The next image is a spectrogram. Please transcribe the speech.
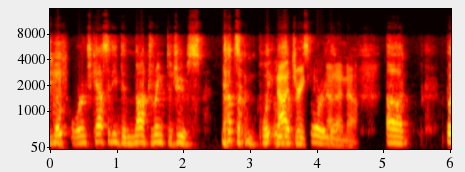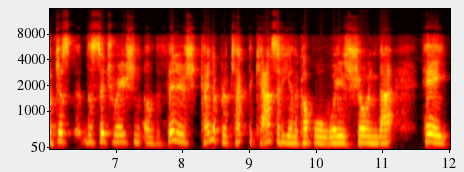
nope, Orange Cassidy did not drink the juice. That's a completely not different story. No, there. no, no. Uh, but just the situation of the finish kind of protect the Cassidy in a couple of ways, showing that hey,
